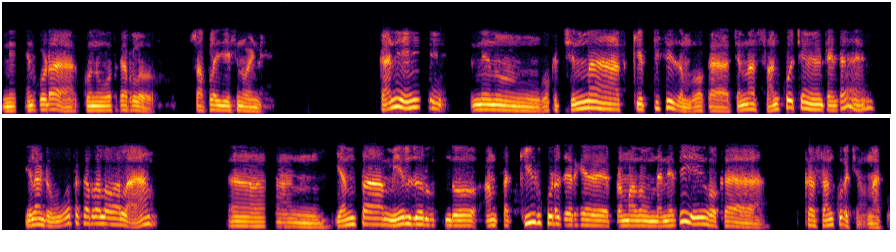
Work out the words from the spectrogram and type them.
నేను కూడా కొన్ని ఊతకర్రలు సప్లై చేసిన వాడిని. కానీ నేను ఒక చిన్న స్కెప్టిసిజం ఒక చిన్న సంకోచం ఏమిటంటే ఇలాంటి ఊతకర్రల వల్ల ఎంత మేలు జరుగుతుందో అంత కీడు కూడా జరిగే ప్రమాదం ఉందనేది ఒక ఒక సంకోచం నాకు.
